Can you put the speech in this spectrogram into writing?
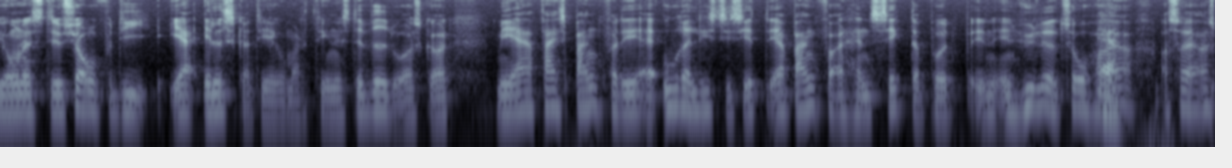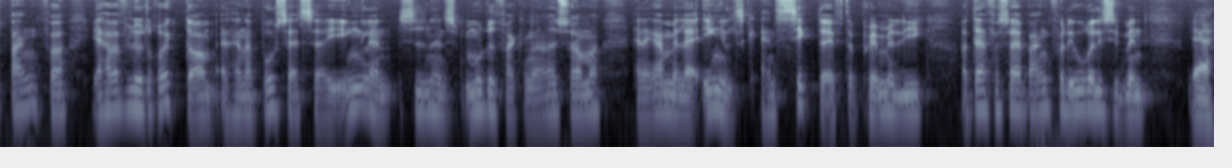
Jonas, det er jo sjovt, fordi jeg elsker Diego Martinez, det ved du også godt, men jeg er faktisk bange for, det er urealistisk. Jeg er bange for, at han sigter på et, en, en hylde eller to højere, ja. og så er jeg også bange for, jeg har i hvert fald et rygte om, at han har bosat sig i England, siden han smuttede fra Granada i sommer. Han er i gang med at lære engelsk, han sigter efter Premier League, og derfor så er jeg bange for, at det er urealistisk, men ja,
